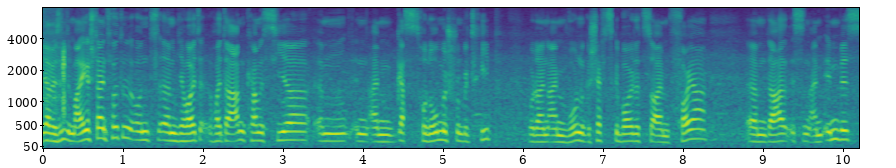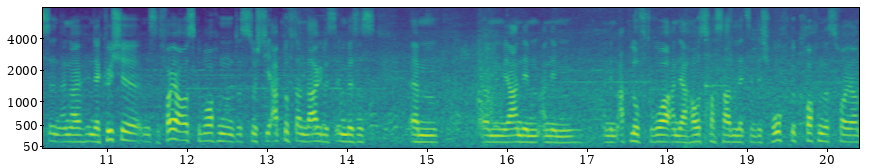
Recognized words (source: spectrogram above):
Ja, wir sind im Eingesteinviertel und ähm, hier heute, heute Abend kam es hier ähm, in einem gastronomischen Betrieb oder in einem Wohn- und Geschäftsgebäude zu einem Feuer. Ähm, da ist in einem Imbiss, in, einer, in der Küche, ist ein Feuer ausgebrochen und ist durch die Abluftanlage des Imbisses ähm, ähm, ja, an, dem, an, dem, an dem Abluftrohr an der Hausfassade letztendlich hochgekrochen, das Feuer.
